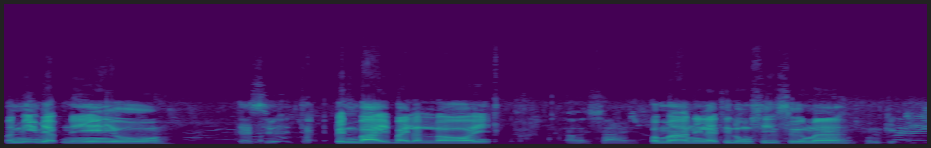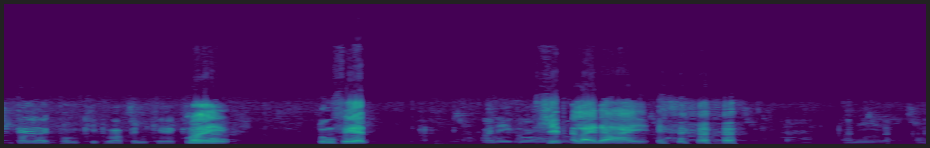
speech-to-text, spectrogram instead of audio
มันมีแบบนี้อยู่ จะซื้อถ้าเป็นใบใบละร้อย เออใช่ประมาณนี้แหละที่ลุงสีซื้อมา ผมคิดตอนแรกผมคิดว่าเป็นแค่ไม่ลุงเฟสอันนี้ของคิดอะไรได้ อันนี้ของ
